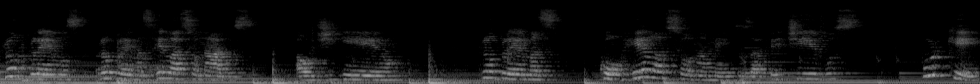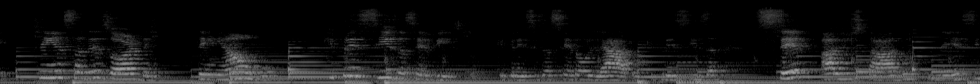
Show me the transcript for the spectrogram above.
problemas, problemas relacionados ao dinheiro, problemas com relacionamentos afetivos. Por quê? Tem essa desordem, tem algo que precisa ser visto, que precisa ser olhado, que precisa ser ajustado nesse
